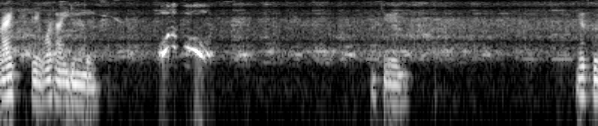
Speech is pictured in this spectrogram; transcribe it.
right here. What are you doing there? Okay. Let's go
